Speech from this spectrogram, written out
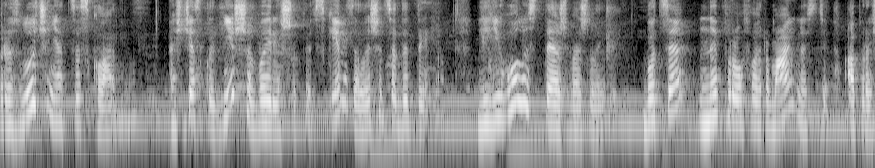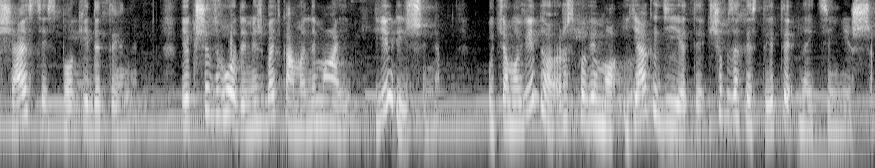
Розлучення це складно, а ще складніше вирішити, з ким залишиться дитина. Її голос теж важливий, бо це не про формальності, а про щастя і спокій дитини. Якщо згоди між батьками немає, є рішення. У цьому відео розповімо, як діяти, щоб захистити найцінніше.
